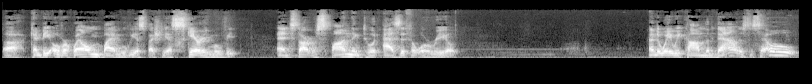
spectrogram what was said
uh, can be overwhelmed by a movie, especially a scary movie, and start responding to it as if it were real. And the way we calm them down is to say, oh,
